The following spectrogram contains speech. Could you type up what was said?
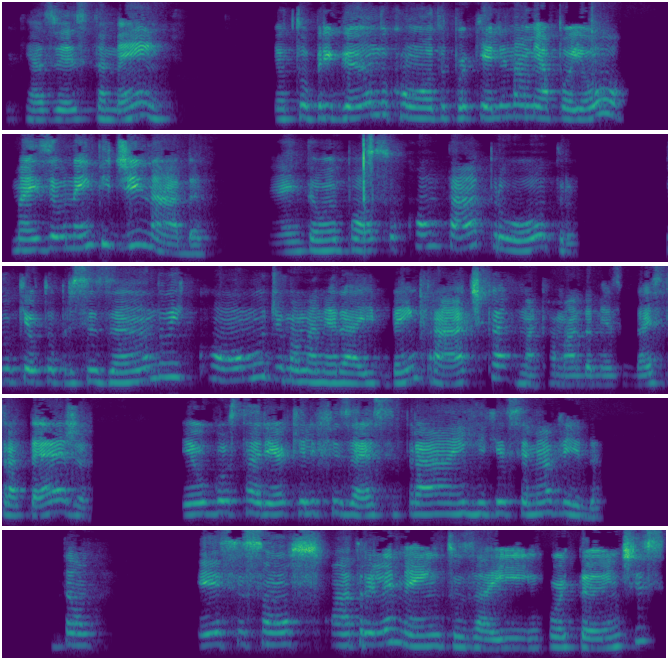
Porque às vezes também eu estou brigando com o outro porque ele não me apoiou, mas eu nem pedi nada. Né? Então eu posso contar para o outro do que eu estou precisando e como, de uma maneira aí bem prática, na camada mesmo da estratégia, eu gostaria que ele fizesse para enriquecer minha vida. Então, esses são os quatro elementos aí importantes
